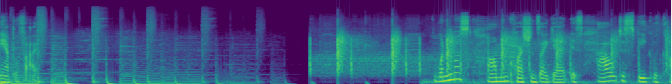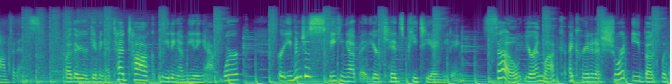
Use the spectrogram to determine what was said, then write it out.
amplify. One of the most common questions I get is how to speak with confidence. Whether you're giving a TED talk, leading a meeting at work, or even just speaking up at your kid's PTA meeting. So, you're in luck. I created a short ebook with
